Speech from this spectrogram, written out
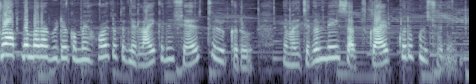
જો આપને મારા વીડિયો ગમે હોય તો તેને લાઈક અને શેર જરૂર કરો. અને મારી ચેનલને સબસ્ક્રાઇબ કરો ભૂલશો નહીં.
